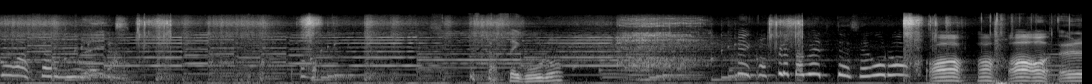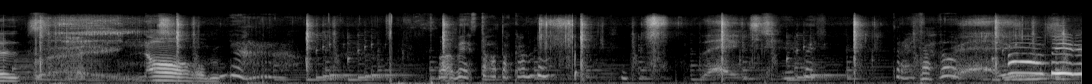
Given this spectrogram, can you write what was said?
No va a. ¿Estás seguro? Completamente seguro. Ah, ah, ah, el... No, Me está atacando. Trayador. ¡Ah, mire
